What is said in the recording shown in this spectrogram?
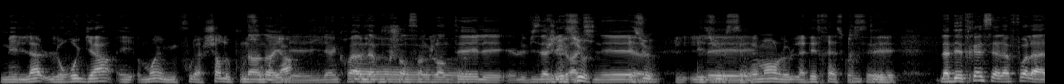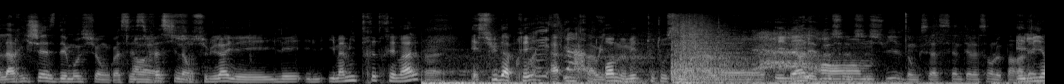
Mais là, le regard, et moi, il me fout la chair de poule. Non, non, il est, incroyable. La bouche euh, ensanglantée, les, le visage égratigné. les yeux, les, yeux, c'est vraiment la détresse. Quoi. La détresse et à la fois la, richesse d'émotions quoi. C'est ah fascinant. celui-là il est il est il, m'a mis très très mal. Et celui d'après à 1 me met tout aussi mal. Euh, les deux se, suivent donc c'est assez intéressant le parallèle. Ellie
